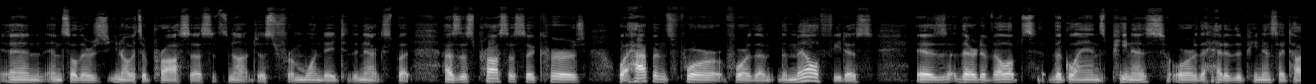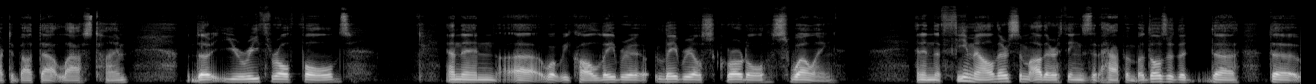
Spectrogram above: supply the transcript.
and and so there's you know it's a process. It's not just from one day to the next. But as this process occurs what happens for for the the male fetus is there develops the glans penis or the head of the penis. I talked about that last time. The urethral folds and then uh, what we call labial, labial scrotal swelling and in the female, there's some other things that happen, but those are the the the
